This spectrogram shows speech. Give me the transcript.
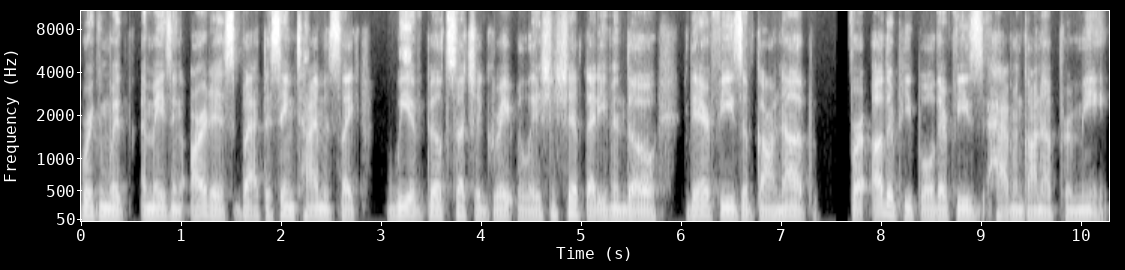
working with amazing artists. But at the same time, it's like we have built such a great relationship that even though their fees have gone up, for other people, their fees haven't gone up for me,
